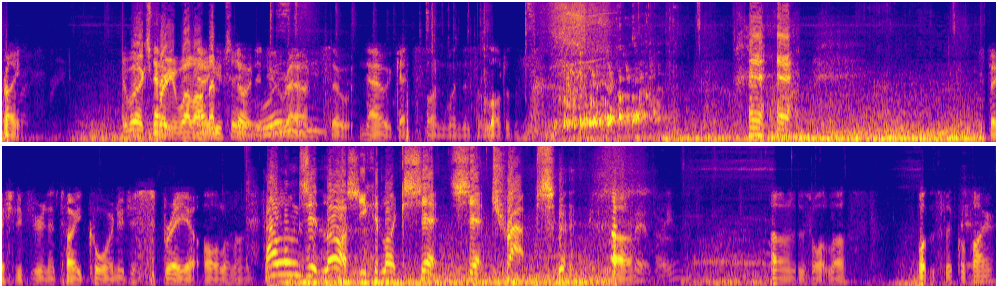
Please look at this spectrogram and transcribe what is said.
Right. It works Now, pretty well now on them you've started a new round, so now it gets fun when there's a lot of them. Especially if you're in a tight corner, just spray it all along. How long does it last? You could like set set traps. Oh, how long does what last? What, this liquefier?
